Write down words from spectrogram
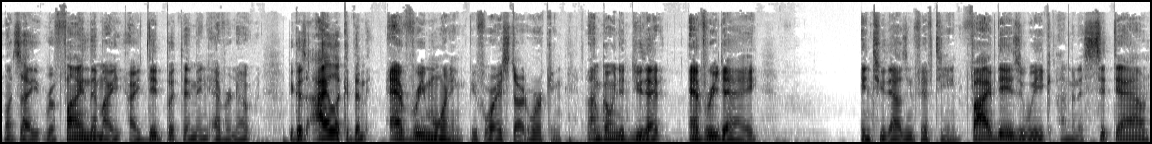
once I refined them, I, I did put them in Evernote because I look at them every morning before I start working. And I'm going to do that every day in 2015. Five days a week, I'm going to sit down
